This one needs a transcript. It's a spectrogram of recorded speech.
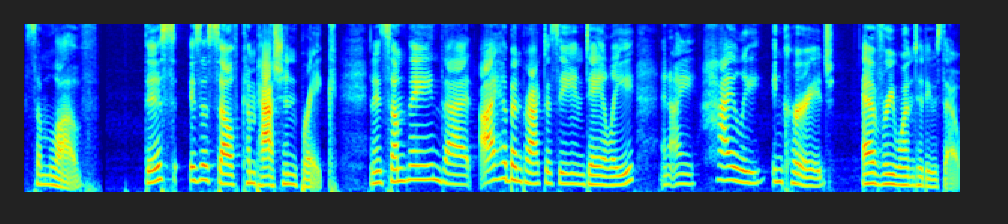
some love. This is a self compassion break, and it's something that I have been practicing daily, and I highly encourage everyone to do so.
